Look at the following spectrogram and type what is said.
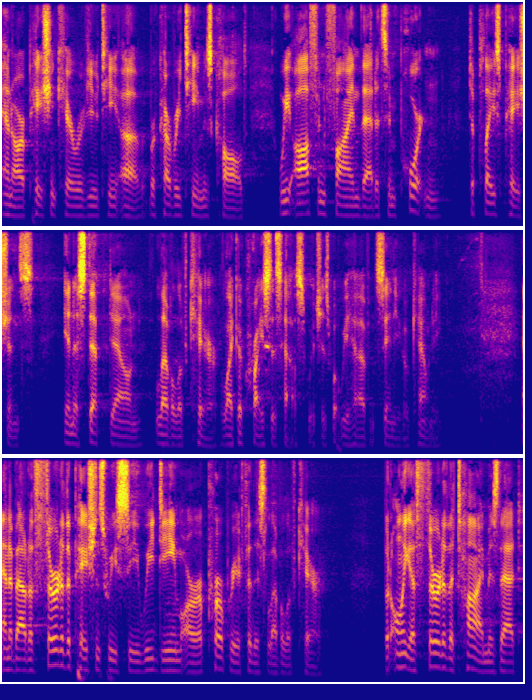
and our patient care review team, uh, recovery team is called, we often find that it's important to place patients in a step down level of care, like a crisis house, which is what we have in San Diego County. And about a third of the patients we see we deem are appropriate for this level of care. But only a third of the time is that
